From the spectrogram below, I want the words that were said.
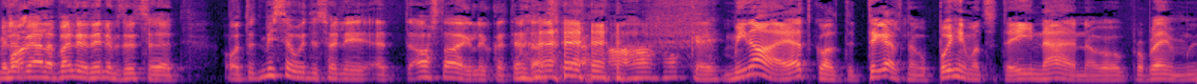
mille peale paljud inimesed ütlesid, et oot, et mis see uudis oli, et aasta aega lükati edasi, ahah, okei okay.. mina jätkuvalt, et tegelikult nagu põhimõtteliselt ei näe nagu probleemi,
